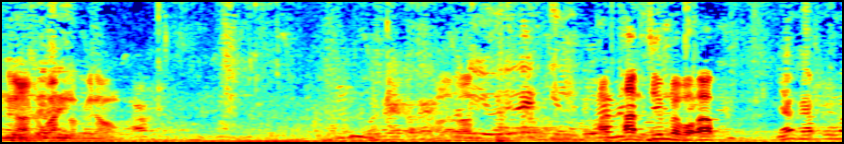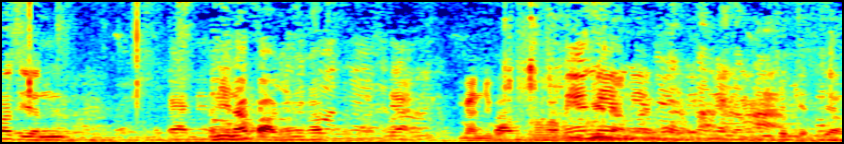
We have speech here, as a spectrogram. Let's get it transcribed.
เนื้อล้วนเนาะพี่น้องท่านท่านซิมเลยบอกครับยังครับคุณมาเสียนอันนี้น้ำเปล่ายังไงครับแมนอยู่บอกแม่แม่แม่จะเก็บแก้ว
